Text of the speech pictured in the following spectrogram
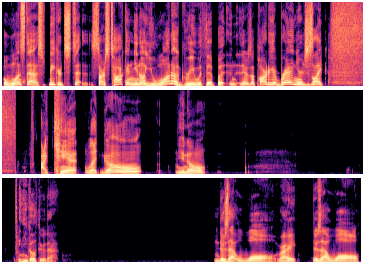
But once that speaker st- starts talking, you know, you want to agree with it, but there's a part of your brain you're just like, I can't let go, you know? And you go through that. There's that wall, right? There's that wall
